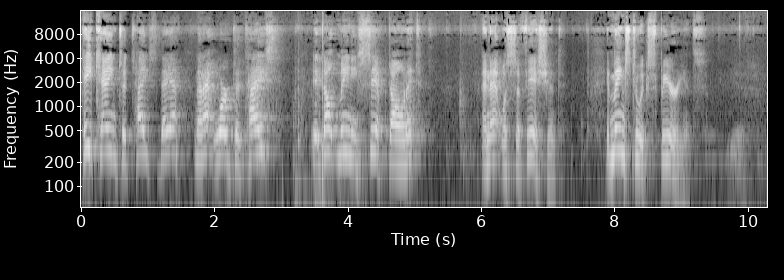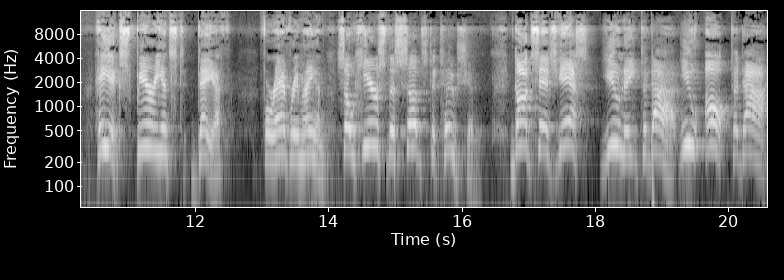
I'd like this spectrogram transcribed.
He came to taste death. Now that word to taste, it don't mean he sipped on it and that was sufficient. It means to experience. Yes. He experienced death for every man. So here's the substitution. God says, Yes, you need to die. You ought to die.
